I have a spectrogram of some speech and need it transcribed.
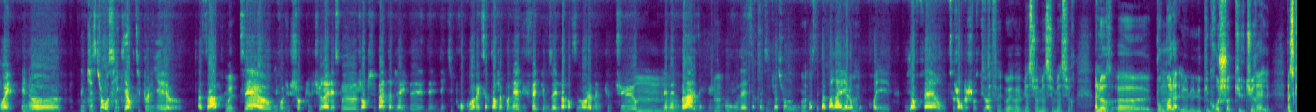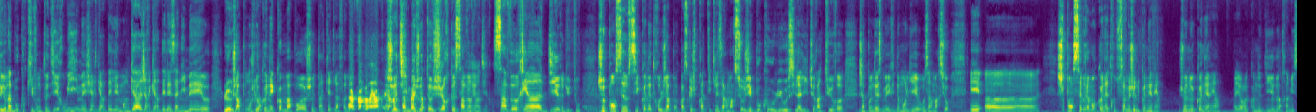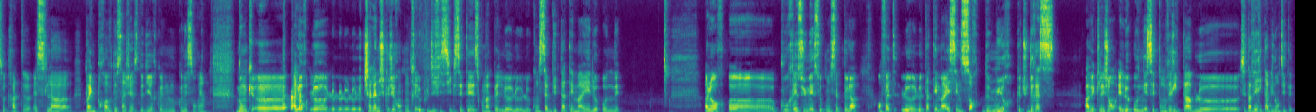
ouais, une, euh, une question aussi qui est un petit peu liée euh, à ça. Ouais. C'est euh, au niveau du choc culturel. Est-ce que, genre, je sais pas, t'as déjà eu des, des, des quiproquos avec certains japonais du fait que vous n'avez pas forcément la même culture, Hmm. les mêmes bases, et que du Ouais. coup, vous avez certaines situations où vous ne pensez pas pareil alors que vous croyez bien faire ou ce genre de choses, tu Tout vois. à fait, ouais, ouais, bien sûr, bien sûr, bien sûr. Alors, euh, pour moi, là, le, le- plus gros choc culturel, parce qu'il y en a beaucoup qui vont te dire, oui, mais j'ai regardé les mangas, j'ai regardé les animés, euh, le Japon, je le connais comme ma poche, t'inquiète la famille. Ça, ça veut rien dire. Je dis, mais je te jure que ça veut rien dire. Ça veut rien dire du tout. Je pensais aussi connaître le Japon parce que je pratique les arts martiaux. J'ai beaucoup lu aussi la littérature euh, japonaise, mais évidemment liée aux arts martiaux. Et je pensais vraiment connaître tout ça, mais je ne connais rien. Je ne connais rien. D'ailleurs, comme dit notre ami Socrate, euh, est-ce là euh, pas une preuve de sagesse de dire que nous ne connaissons rien? Donc, euh, alors, le, le, le, le- le challenge que j'ai rencontré le plus difficile, c'était ce qu'on appelle le, concept du tatemae et le honne. Alors, euh, pour résumer ce concept-là, en fait, le, le tatemae, c'est une sorte de mur que tu dresses avec les gens, et le honne, c'est ton véritable, euh, c'est ta véritable identité.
